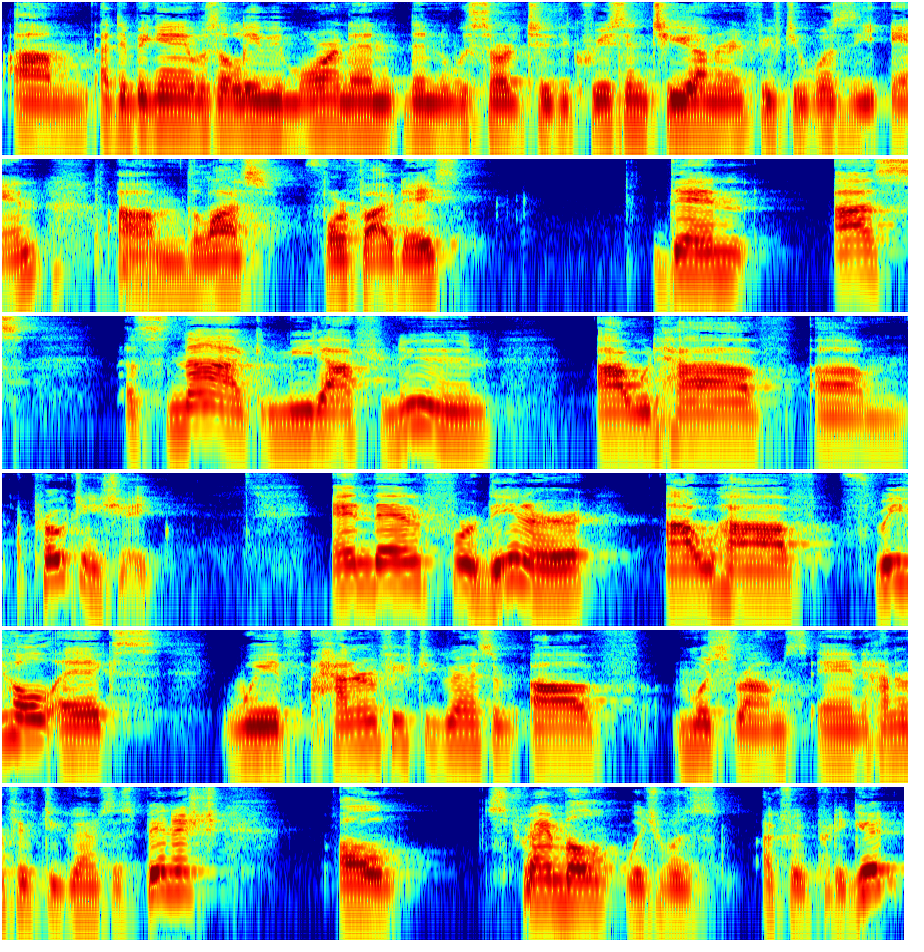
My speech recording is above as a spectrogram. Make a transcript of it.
Um, at the beginning, it was a little bit more, and then then we started to decrease. And 250 was the end. Um, the last four or five days. Then, as a snack mid afternoon, I would have um, a protein shake, and then for dinner, I would have three whole eggs with 150 grams of, of mushrooms and 150 grams of spinach, all scrambled, which was actually pretty good.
